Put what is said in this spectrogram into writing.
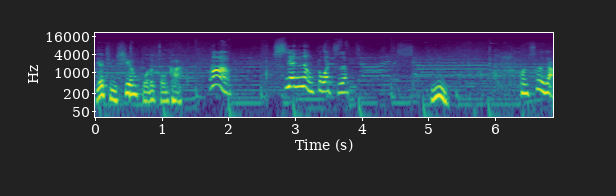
也挺鲜活的口感。嗯，鲜嫩多汁，嗯，我试一下。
